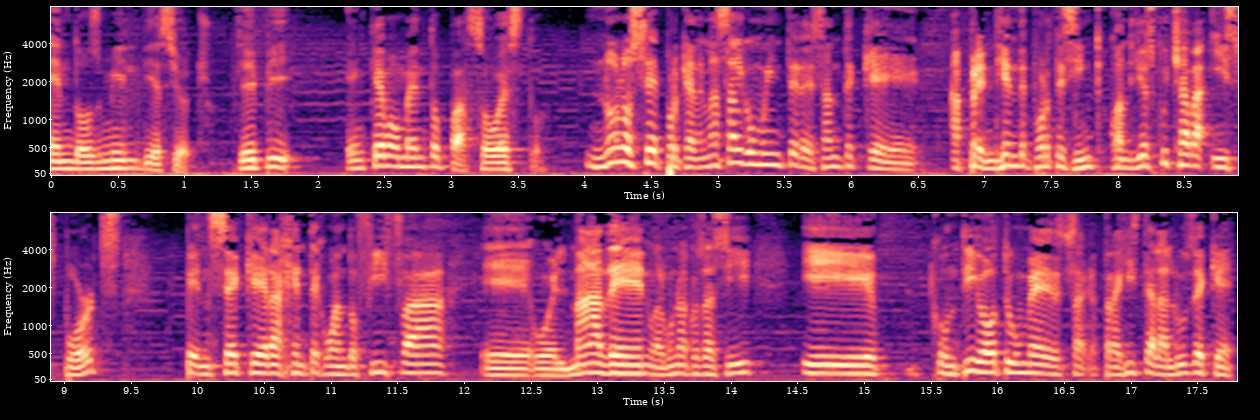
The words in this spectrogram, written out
en 2018. JP, ¿en qué momento pasó esto? No lo sé, porque además algo muy interesante que aprendí en Deportes Inc. Cuando yo escuchaba esports, pensé que era gente jugando FIFA eh, o el Madden o alguna cosa así. Y contigo tú me trajiste a la luz de que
